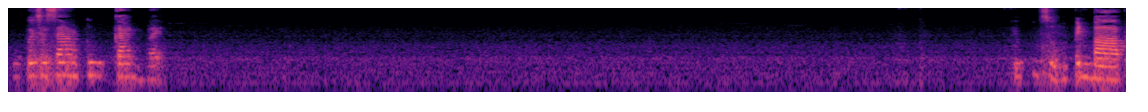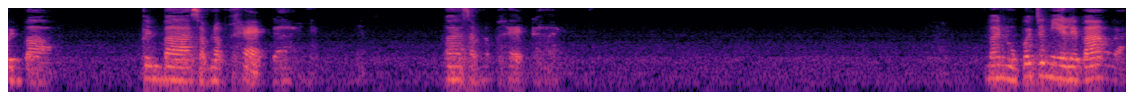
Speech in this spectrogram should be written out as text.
ครูก็จะสร้างตู้กั้นไว้ กขึ้นสูงเป็นบาร์เป็นบาร์เป็นบาร์สำหรับแขกได้เนี่ยบาร์สำหรับแขกได้มาหนูก็จะมีอะไรบ้างล่ะ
